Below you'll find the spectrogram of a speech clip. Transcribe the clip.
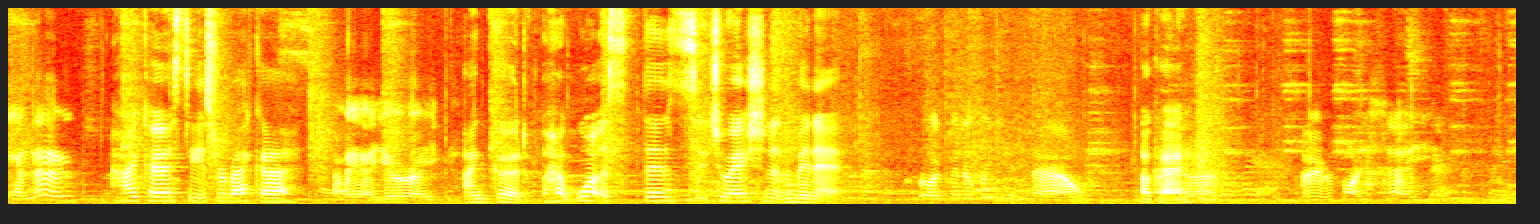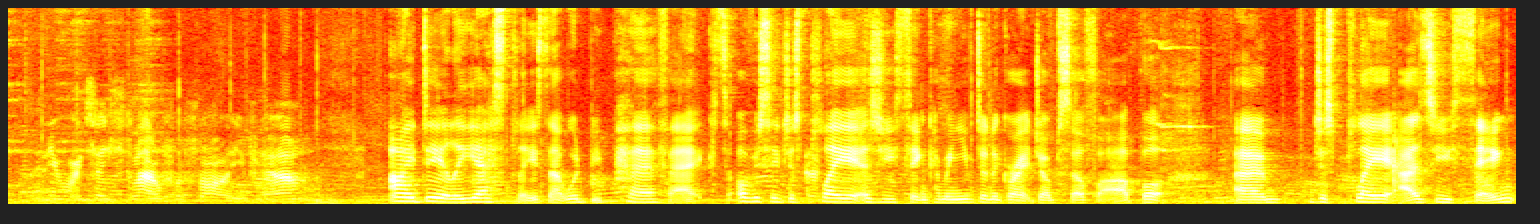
Hello. Hi Kirsty, it's Rebecca. Hiya, you're right. I'm good. How, what is the situation at the minute? Well, I'm going to ring it now. Okay. Uh, so if I say, you want to take it out for five, yeah? Ideally, yes, please. That would be perfect. Obviously, just play it as you think. I mean, you've done a great job so far, but um, just play it as you think.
